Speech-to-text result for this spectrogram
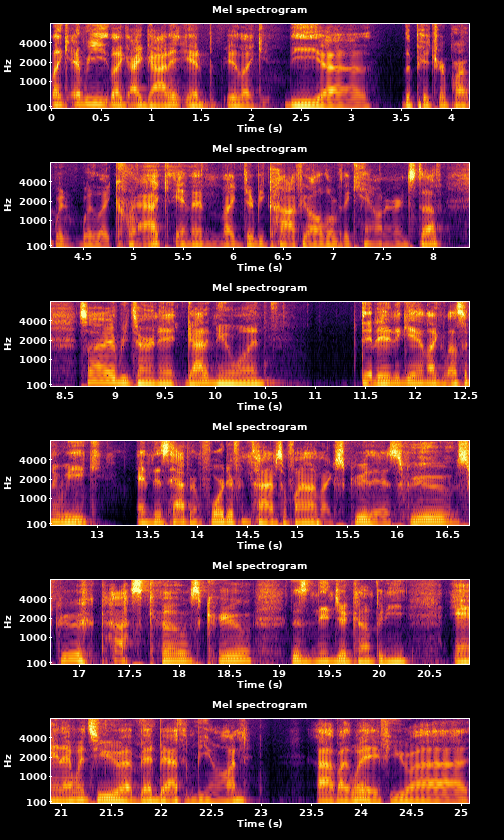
Like every like I got it, it, it like the uh the pitcher part would, would like crack and then like there'd be coffee all over the counter and stuff. So I returned it, got a new one, did it again like less than a week and this happened four different times. So finally i'm like screw this. Screw screw costco. Screw this ninja company. And i went to uh, bed bath and beyond uh, by the way if you uh,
